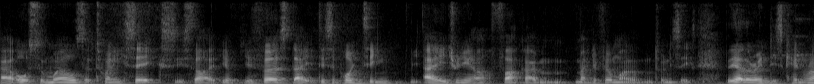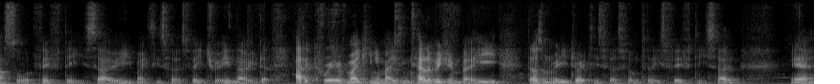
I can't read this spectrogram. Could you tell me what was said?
uh, Orson Welles at 26. It's like your, your first date, disappointing age when you go, oh, fuck, I made a film I'm 26. But the other end is Ken Russell at 50. So he makes his first feature, even though he had a career of making amazing television, but he doesn't really direct his first film till he's 50. So, yeah.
